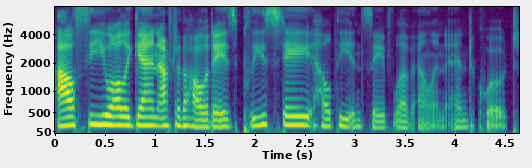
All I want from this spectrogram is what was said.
I'll see you all again after the holidays. Please stay healthy and safe. Love, Ellen. End quote.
